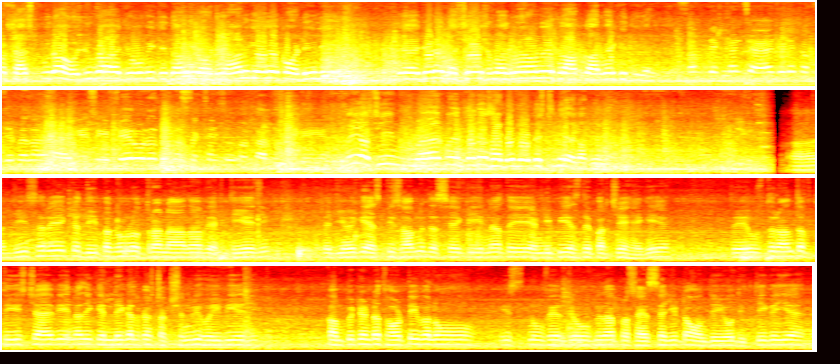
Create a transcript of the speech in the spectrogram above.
ਪ੍ਰੋਸੈਸ ਪੂਰਾ ਹੋ ਜਾਊਗਾ, ਜੋ ਵੀ ਜਿੱਦਾਂ ਵੀ ਆਰਡਰ ਆਣਗੇ ਉਹਦੇ ਅਕੋਰਡਿੰਗਲੀ ਜਿਹੜੇ ਨਸ਼ੇ ਸਮਗਲਰ ਆ, ਉਹਨਾਂ ਦੇ ਖਿਲਾਫ ਕਾਰਵਾਈ ਕੀਤੀ ਜਾਊਗੀ। ਸਰ ਦੇਖਣ ਚ ਆਇਆ ਜਿਹੜੇ ਕਬਜ਼ੇ ਪਹਿਲਾਂ ਲਗਾਏ ਗਏ ਸੀ ਫਿਰ ਉਹਨਾਂ ਤੇ ਕੰਸਟਰਕਸ਼ਨ ਸ਼ੁਰੂ ਕਰ ਦਿੱਤੀ ਗਈ ਹੈ। ਨਹੀਂ ਅਸੀਂ ਮੈਂ ਕੋਈ ਇਦਾਂ ਦਾ ਸਾਡੇ ਨੋਟਿਸ 'ਚ ਨਹੀਂ ਹੈਗਾ ਅ, ਜੀ ਸਰ ਇਹ ਇੱਕ ਦੀਪਕ ਮਲਹੋਤਰਾ ਨਾਂ ਦਾ ਵਿਅਕਤੀ ਹੈ ਜੀ। ਤੇ ਜਿਵੇਂ ਕਿ ਐਸਪੀ ਸਾਹਿਬ ਨੇ ਦੱਸਿਆ ਕਿ ਇਹਨਾਂ ਤੇ ਐਨਡੀਪੀਐਸ ਦੇ ਪਰਚੇ ਹੈਗੇ ਆ। ਤੇ ਉਸ ਦੌਰਾਨ ਤਫਤੀਸ਼ ਚ ਆਇਆ ਵੀ ਇਹਨਾਂ ਦੀ ਇੱਕ ਇਲੀਗਲ ਕੰਸਟਰਕਸ਼ਨ ਵੀ ਹੋਈ ਵੀ ਹੈ ਜੀ। ਕੰਪੀਟੈਂਟ ਅਥਾਰਟੀ ਵੱਲੋਂ ਇਸ ਨੂੰ ਫਿਰ ਜੋ ਇਹਦਾ ਪ੍ਰੋਸੈਸ ਹੈ ਜੀ ਢਾਉਣ ਦੀ ਉਹ ਦਿੱਤੀ ਗਈ ਹੈ।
